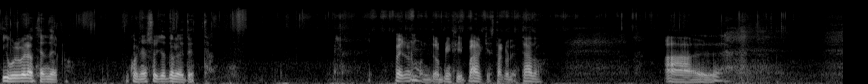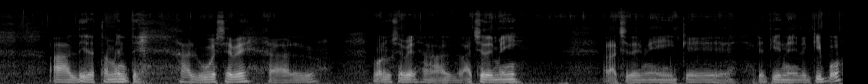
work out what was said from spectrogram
y volver a encenderlo. Con eso ya te lo detecta. Pero el monitor principal que está conectado al, al directamente al USB, al, USB, al HDMI, al HDMI que, tiene el equipo.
